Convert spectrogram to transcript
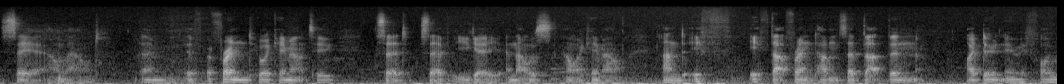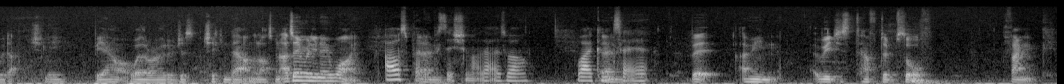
say it out loud. Um, a, a friend who I came out to said, "Seb, are you gay?" and that was how I came out. And if if that friend hadn't said that, then I don't know if I would actually be out, or whether I would have just chickened out in the last minute. I don't really know why. I was put in Um, a position like that as well, why I couldn't um, say it. But I mean, we just have to sort of thank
